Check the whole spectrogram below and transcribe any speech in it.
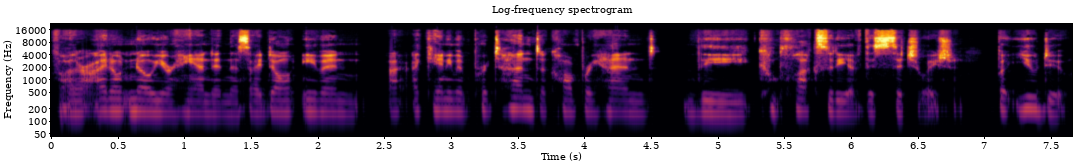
Father, I don't know your hand in this. I don't even, I, I can't even pretend to comprehend the complexity of this situation, but you do.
